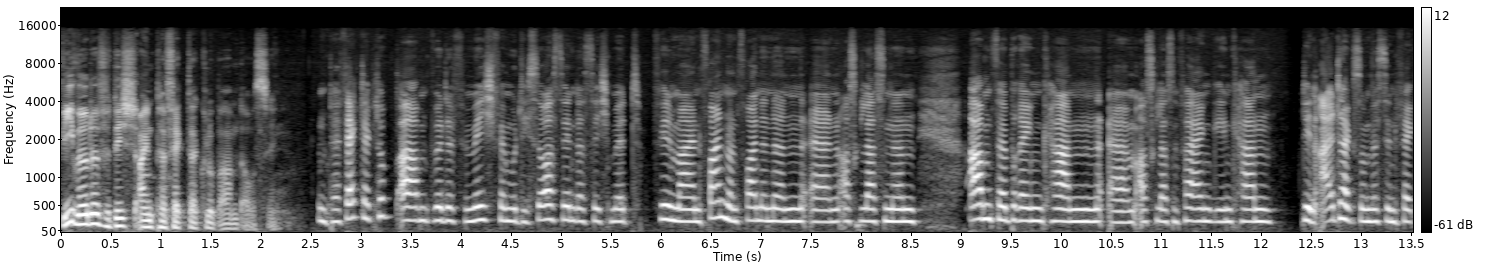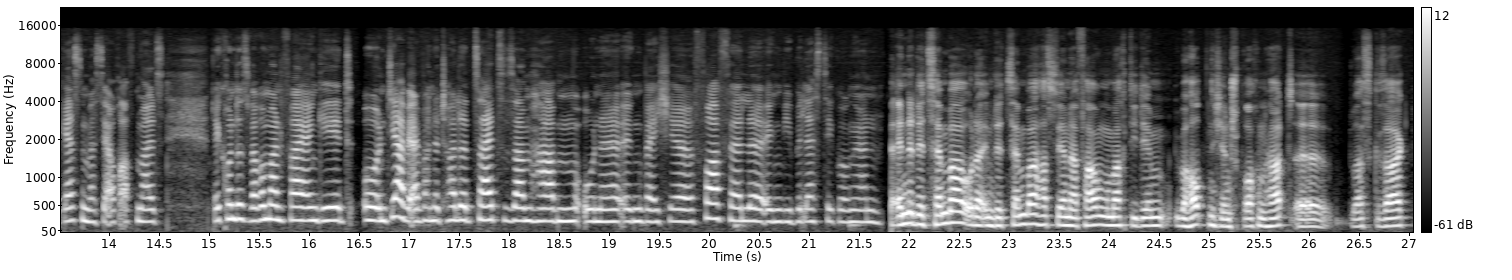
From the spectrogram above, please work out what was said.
Wie würde für dich ein perfekter Clubabend aussehen? Ein perfekter Clubabend würde für mich vermutlich so aussehen, dass ich mit vielen meinen Freunden und Freundinnen einen ausgelassenen Abend verbringen kann, ähm, ausgelassen feiern gehen kann. Den Alltag so ein bisschen vergessen, was ja auch oftmals der Grund ist, warum man feiern geht. Und ja, wir einfach eine tolle Zeit zusammen haben, ohne irgendwelche Vorfälle, irgendwie Belästigungen. Ende Dezember oder im Dezember hast du ja eine Erfahrung gemacht, die dem überhaupt nicht entsprochen hat. Äh, du hast gesagt,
